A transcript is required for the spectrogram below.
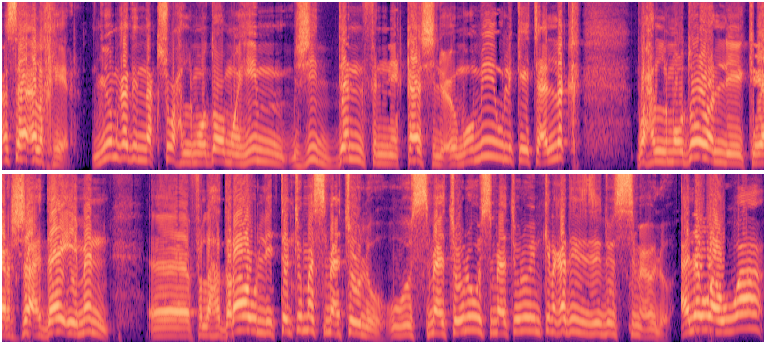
مساء الخير. اليوم غادي نناقشوا واحد الموضوع مهم جدا في النقاش العمومي واللي كيتعلق بواحد الموضوع اللي كيرجع دائما آه، في الهضرة واللي حتى نتوما سمعتوا له. وسمعتوا له وسمعتوا له يمكن غادي نزيدوا نسمعوا له. ألا وهو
